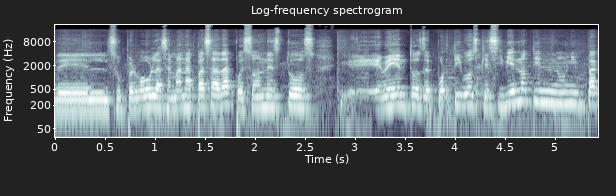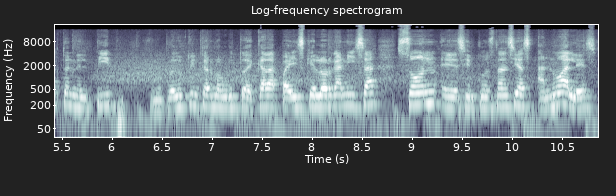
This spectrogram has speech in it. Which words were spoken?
del Super Bowl la semana pasada, pues son estos eventos deportivos que si bien no tienen un impacto en el PIB, en el Producto Interno Bruto de cada país que lo organiza, son eh, circunstancias anuales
